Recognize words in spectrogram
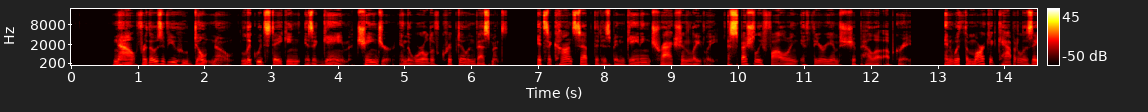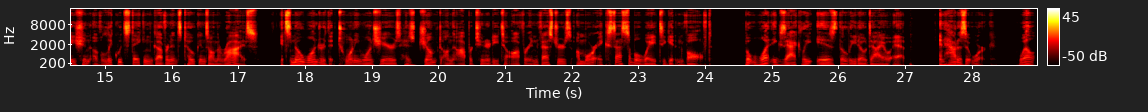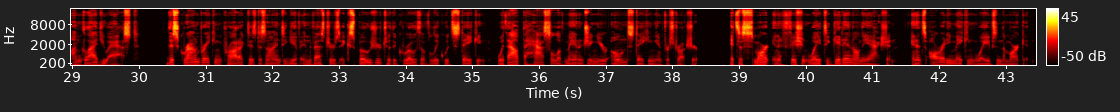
Now, for those of you who don't know, liquid staking is a game changer in the world of crypto investments. It's a concept that has been gaining traction lately, especially following Ethereum's Shapella upgrade. And with the market capitalization of liquid staking governance tokens on the rise, it's no wonder that 21Shares has jumped on the opportunity to offer investors a more accessible way to get involved. But what exactly is the Lido DAO EP, and how does it work? Well, I'm glad you asked. This groundbreaking product is designed to give investors exposure to the growth of liquid staking without the hassle of managing your own staking infrastructure. It's a smart and efficient way to get in on the action, and it's already making waves in the market.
